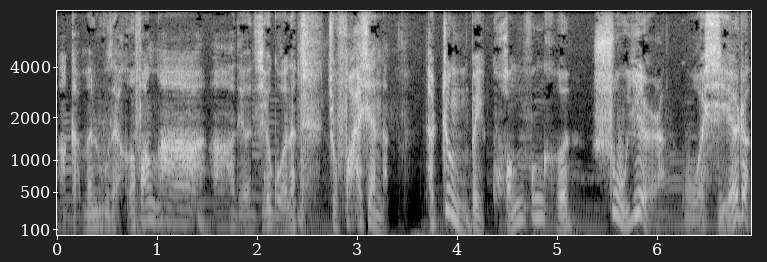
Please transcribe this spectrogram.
啊，敢问路在何方啊？啊，结结果呢，就发现呢，它正被狂风和树叶啊裹挟着，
